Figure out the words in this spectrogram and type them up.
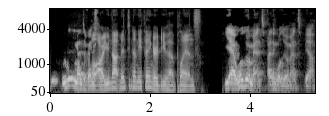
We will mint eventually. well, are you not minting anything, or do you have plans? Yeah, we'll do a mint. I think we'll do a mint. Yeah.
